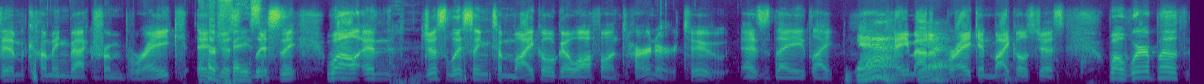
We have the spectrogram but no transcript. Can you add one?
them coming back from break and Her just face. listening. Well, and just listening to Michael go off on Turner too, as they like yeah. came out yeah. of break, and Michael's just, well, we're both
